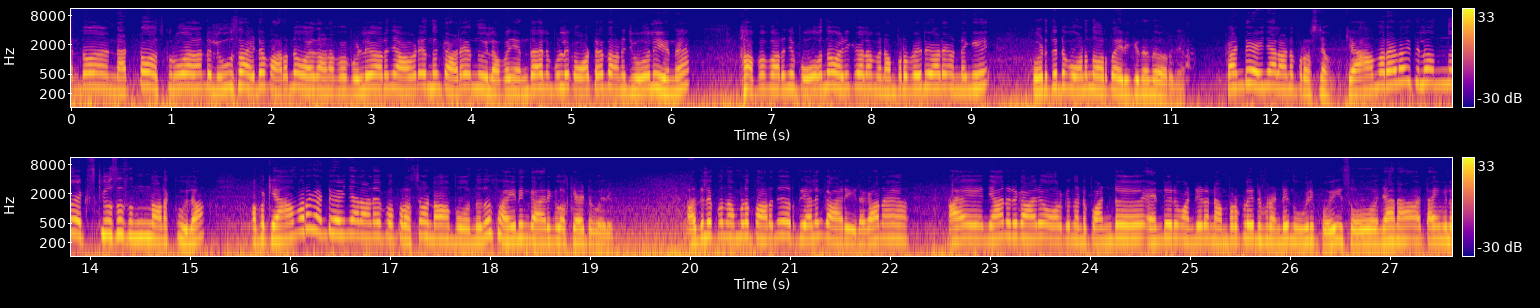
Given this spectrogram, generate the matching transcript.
എന്തോ നട്ടോ സ്ക്രൂ ഏതാണ്ട് ലൂസായിട്ട് പറന്നു പോയതാണ്. അപ്പോൾ പുള്ളി പറഞ്ഞു അവിടെയൊന്നും കടയൊന്നുമില്ല. അപ്പോൾ എന്തായാലും പുള്ളി കോട്ടയത്താണ് ജോലി ചെയ്യുന്നത് അപ്പോൾ പറഞ്ഞു പോകുന്ന വഴിക്ക് വല്ല നമ്പർ പ്ലേറ്റ് കട ഉണ്ടെങ്കിൽ കൊടുത്തിട്ട് പോകണമെന്ന് ഓർത്തായിരിക്കുന്നതെന്ന് പറഞ്ഞു. കണ്ടു കഴിഞ്ഞാലാണ് പ്രശ്നം. ക്യാമറയുടെ ഇതിലൊന്നും എക്സ്ക്യൂസസ് ഒന്നും നടക്കൂല. അപ്പോൾ ക്യാമറ കണ്ടു കഴിഞ്ഞാലാണ് ഇപ്പോൾ പ്രശ്നം ഉണ്ടാകാൻ പോകുന്നത് ഫൈനും കാര്യങ്ങളൊക്കെ ആയിട്ട് വരും. അതിലിപ്പോൾ നമ്മൾ പറഞ്ഞു നിർത്തിയാലും കാര്യമില്ല. കാരണം ഞാനൊരു കാര്യം ഓർക്കുന്നുണ്ട്. പണ്ട് എന്റെ ഒരു വണ്ടിയുടെ നമ്പർ പ്ലേറ്റ് ഫ്രണ്ടിൽ നിന്ന് ഊരിപ്പോയി. സോ ഞാൻ ആ ടൈമിൽ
